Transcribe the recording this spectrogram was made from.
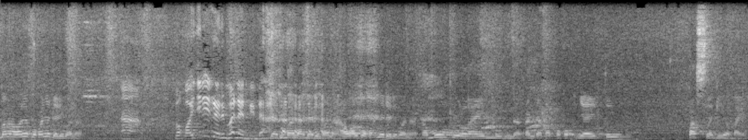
Emang awalnya pokoknya dari mana? Nah, pokoknya ini dari mana nih dah? Dari mana? Dari mana? Awal pokoknya dari mana? Kamu mulai menggunakan kata pokoknya itu pas lagi ngapain?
